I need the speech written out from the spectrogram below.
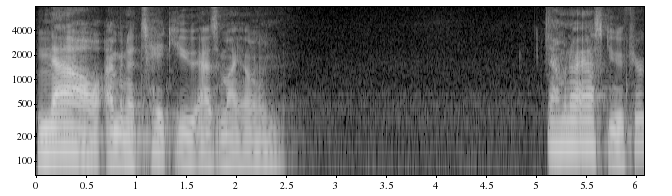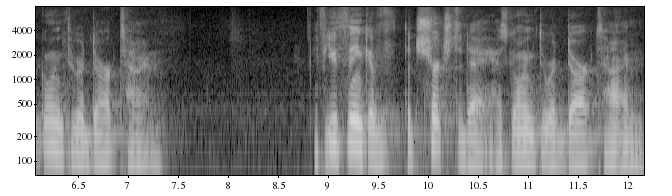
Now I'm going to take you as my own. Now I'm going to ask you if you're going through a dark time, if you think of the church today as going through a dark time,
